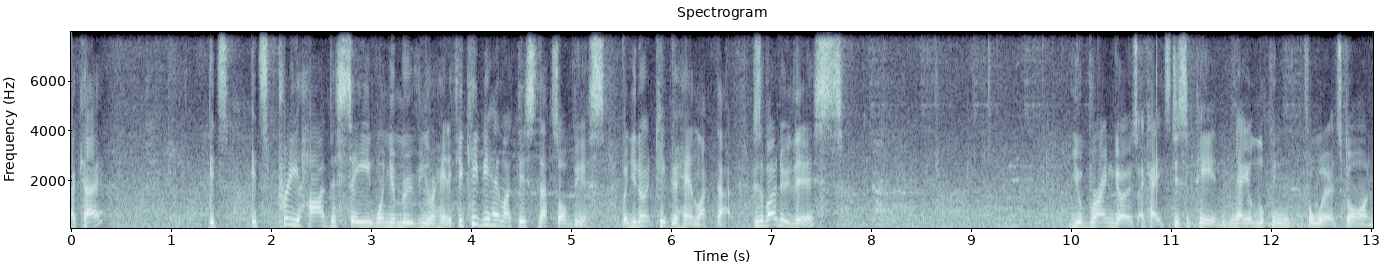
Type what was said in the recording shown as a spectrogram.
okay? It's, it's pretty hard to see when you're moving your hand. If you keep your hand like this, that's obvious, but you don't keep your hand like that. Because if I do this, your brain goes, okay, it's disappeared. Now you're looking for where it's gone.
